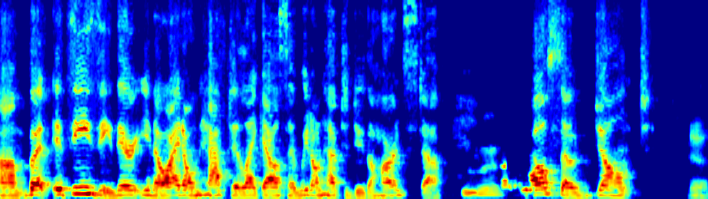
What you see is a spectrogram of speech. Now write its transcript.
Um, but it's easy. There, you know, I don't have to, like Al said, we don't have to do the hard stuff. Mhm. We also don't Yeah.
